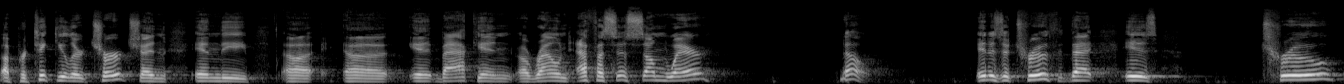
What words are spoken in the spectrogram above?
a particular church. And in the uh, uh, back in around Ephesus somewhere, no. It is a truth that is true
